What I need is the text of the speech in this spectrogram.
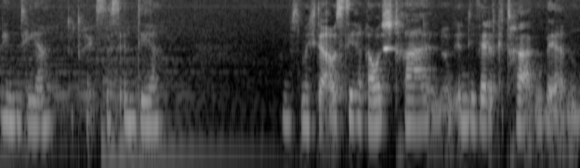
in dir. Du trägst es in dir. Und es möchte aus dir herausstrahlen und in die Welt getragen werden.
